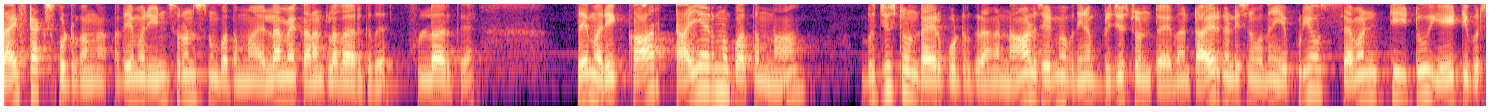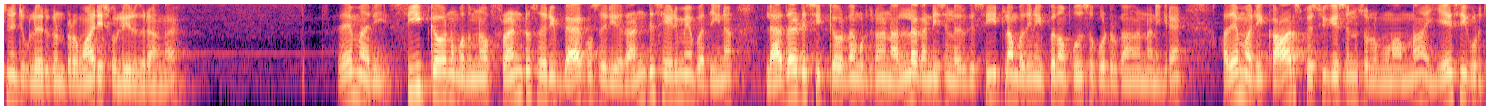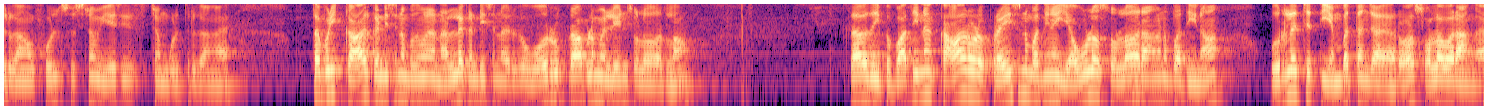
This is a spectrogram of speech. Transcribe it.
லைஃப் டேக்ஸ் போட்டிருக்காங்க. அதே மாதிரி இன்சூரன்ஸ்னு பார்த்தோம்னா எல்லாமே கரண்ட்டில் தான் இருக்குது ஃபுல்லாக இருக்குது அதே மாதிரி கார் டயர்னு பார்த்தோம்னா பிரிட்ஜஸ்டோன் டயர் போட்டிருக்கிறாங்க. நாலு சைடுமே பார்த்தீங்கன்னா பிரிட்ஜஸ்டோன் டயர் தான். டயர் கண்டிஷன் பார்த்தீங்கன்னா எப்படியும் செவன்ட்டி டு எயிட்டி பர்சன்டேஜ்குள்ளே இருக்குன்ற மாதிரி சொல்லியிருக்கிறாங்க. அதே மாதிரி சீட் கவர்னு பார்த்தோம்னா ஃப்ரண்ட்டும் சரி பேக்கும் சரி ரெண்டு சைடுமே பார்த்தீங்கன்னா லெதர்டு சீட் கவர் தான் கொடுத்துருக்காங்க. நல்ல கண்டிஷனில் இருக்குது சீட்லாம் பார்த்தீங்கன்னா இப்போ தான் புதுசு போட்டிருக்காங்கன்னு நினைக்கிறேன். அதே மாதிரி கார் ஸ்பெசிஃபிகேஷன் சொல்ல போனோம்னா ஏசி கொடுத்துருக்காங்க. ஃபுல் சிஸ்டம் ஏசி சிஸ்டம் கொடுத்துருக்காங்க. மற்றபடி கார் கண்டிஷனை பார்த்தோம்னா நல்ல கண்டிஷனில் இருக்குது ஒரு ப்ராப்ளம் இல்லைன்னு சொல்ல வரலாம். அதாவது இப்போ பார்த்தீங்கன்னா காரோட ப்ரைஸ்னு பார்த்தீங்கன்னா எவ்வளோ சொல்ல வராங்கன்னு பார்த்தீங்கன்னா ஒரு லட்சத்தி எண்பத்தஞ்சாயிரரூவா சொல்ல வராங்க.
